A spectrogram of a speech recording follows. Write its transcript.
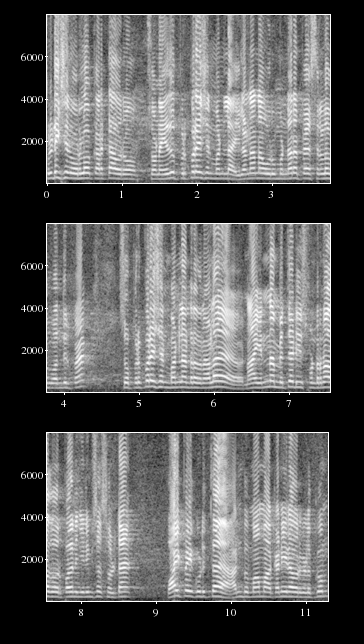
ப்ரிடிக்ஷன் ஓரளவுக்கு கரெக்டாக வரும். ஸோ நான் எதுவும் ப்ரிப்பரேஷன் பண்ணல. இல்லைனா நான் ஒரு மணி நேரம் பேசுகிற அளவுக்கு வந்திருப்பேன். ஸோ ப்ரிப்பரேஷன் பண்ணலன்றதுனால நான் என்ன மெத்தட் யூஸ் பண்ணுறேனோ அது ஒரு பதினஞ்சு நிமிஷம் சொல்லிட்டேன். வாய்ப்பை கொடுத்த அன்பு மாமா கணீர் அவர்களுக்கும்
